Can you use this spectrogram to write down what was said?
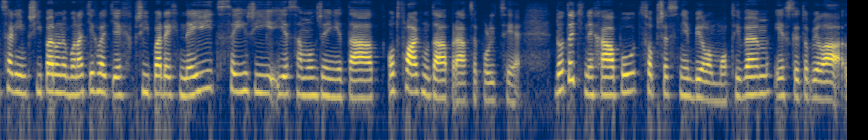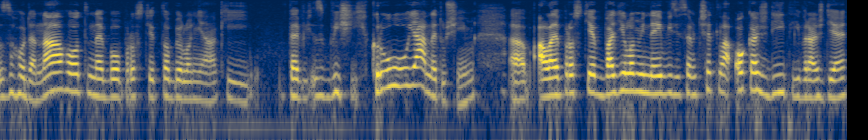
celém případu nebo na těchto těch případech nejvíc sejří, je samozřejmě ta odfláknutá práce policie. Doteď nechápu, co přesně bylo motivem, jestli to byla zhoda náhod, nebo prostě to bylo nějaký ve, z vyšších kruhů, já netuším, eh, ale prostě vadilo mi nejvíc, když jsem četla o každý té vraždě,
